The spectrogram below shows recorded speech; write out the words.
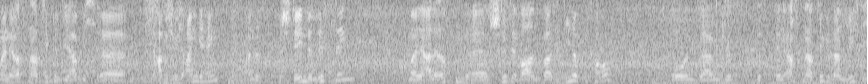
meine ersten Artikel, die habe ich, äh, da habe ich mich angehängt an das bestehende Listing. Meine allerersten äh, Schritte waren quasi Wiederverkauf. Und ähm, das, das, den ersten Artikel dann richtig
